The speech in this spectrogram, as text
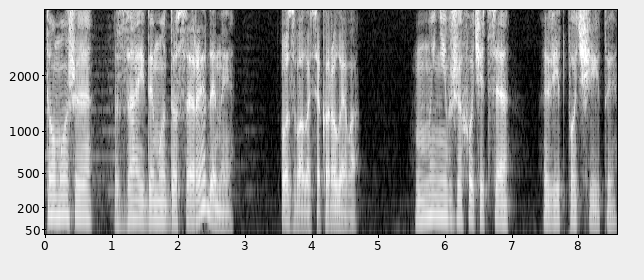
То, може, зайдемо до середини? озвалася королева. Мені вже хочеться відпочити.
